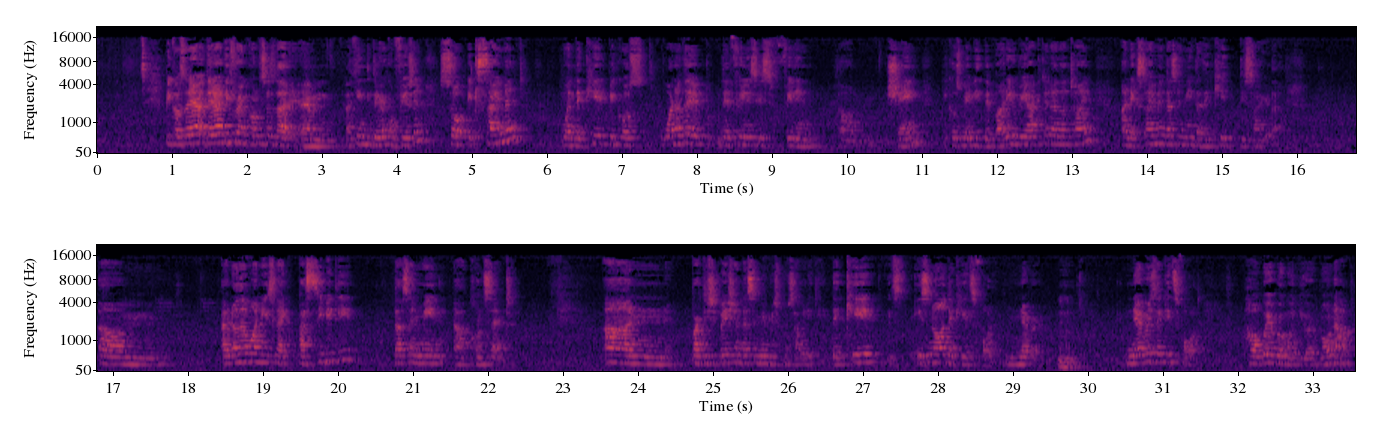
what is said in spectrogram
because there are, there are different concepts that um, I think they're confusing. So excitement when the kid because one of the the feelings is feeling um, shame because maybe the body reacted at that time, and excitement doesn't mean that the kid desired that. Um, another one is like passivity doesn't mean uh, consent, and participation doesn't mean responsibility. The kid is is not the kid's fault. Never, Mhm. never is the kid's fault. However, when you are grown up,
